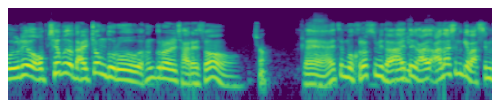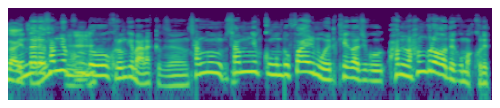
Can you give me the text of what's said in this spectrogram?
우리 업체보다 날 정도로 한글화를 잘해서. 그쵸. 네, 하여튼 뭐 그렇습니다. 하여튼 아- 안 하시는 게 맞습니다. 하여튼. 옛날에 360도 그런 게 많았거든. 360, 360도 파일 뭐 이렇게 해가지고 하면 한글화가 되고 막 그랬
